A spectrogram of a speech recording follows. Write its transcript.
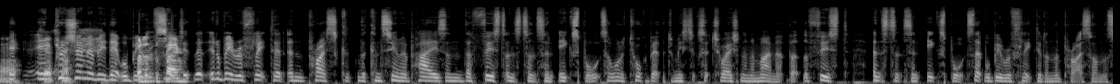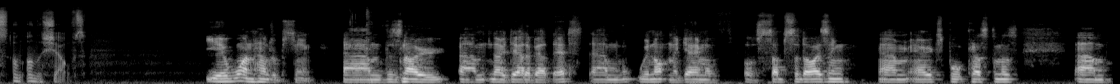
Uh, and presumably that will be reflected. Same... It'll be reflected in price the consumer pays in the first instance in exports. I want to talk about the domestic situation in a moment, but the first instance in exports that will be reflected in the price on the on, on the shelves. Yeah, one hundred percent. Um, there's no um, no doubt about that. Um, we're not in the game of of subsidising um, our export customers, um,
